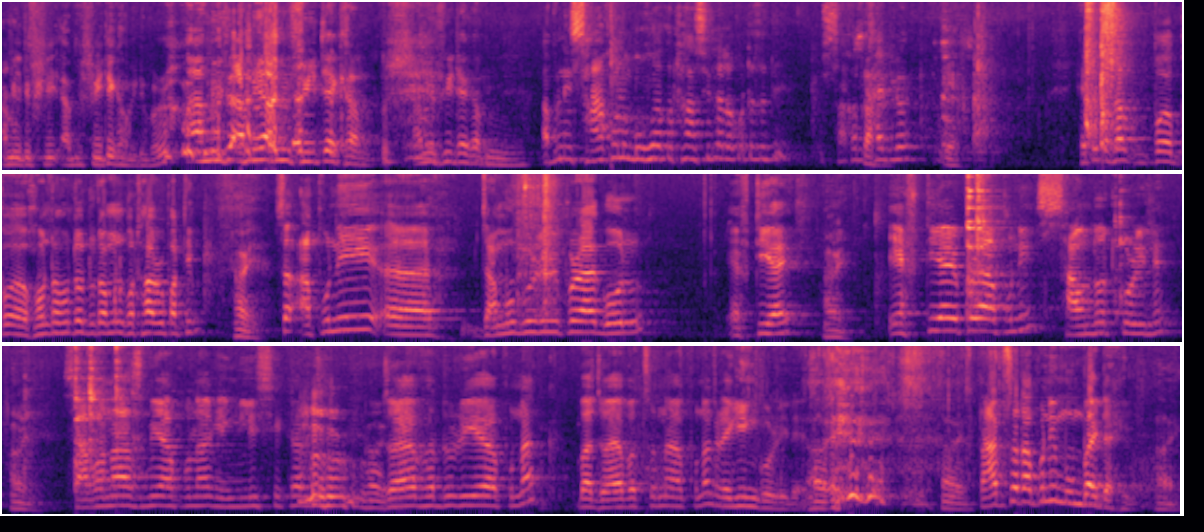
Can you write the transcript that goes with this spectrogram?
আমি ফ্ৰী আমি ফ্ৰীতে খাম এইটো বাৰু। আমি আমি আমি ফ্ৰীতে খাম। আমি ফ্ৰীতে খাম। আপুনি চাহকণো বহোৱা কথা আছিলে লগতে যদি? চাহকণ খাই দিলে। সেইটো কথা হওঁতে হওঁতে দুটামান কথা আৰু পাতিম। হয়। চ' আপুনি জামুগুৰিৰ পৰা গ'ল এফ টি আই। হয়। এফ টি আইৰ পৰা আপুনি চাউণ্ডত কৰিলে। হয়। চাবানা আজমিয়ে আপোনাক ইংলিছ শিকালে। জয়া ভাদুৰীয়ে আপোনাক বা জয়া বচ্চনে আপোনাক ৰেগিং কৰিলে। তাৰপিছত আপুনি মুম্বাইত আহিল। হয়।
